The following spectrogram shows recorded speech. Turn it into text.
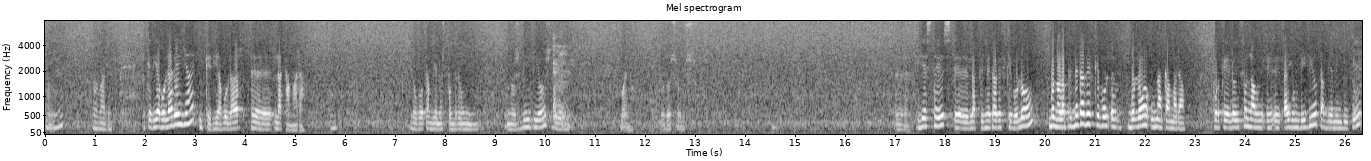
A ver, ah, vale. Quería volar ella y quería volar eh, la cámara. Luego también os pondré unos vídeos de, bueno, todos sus... Eh, y este es eh, la primera vez que voló, bueno, la primera vez que voló una cámara, porque lo hizo en la, hay un vídeo también en YouTube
